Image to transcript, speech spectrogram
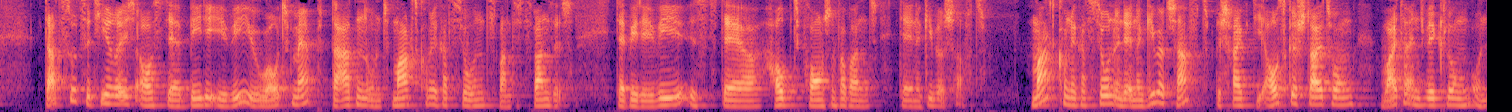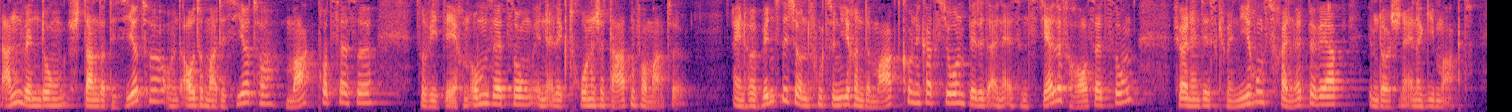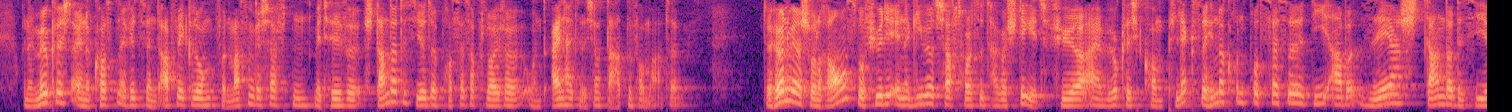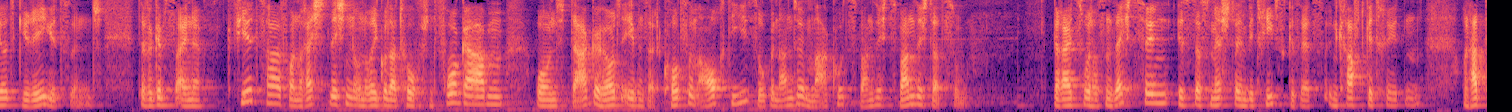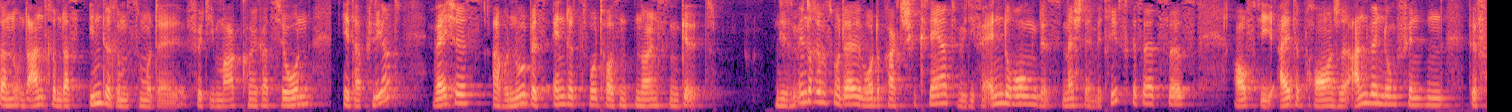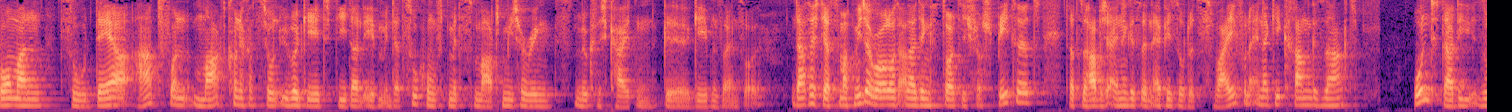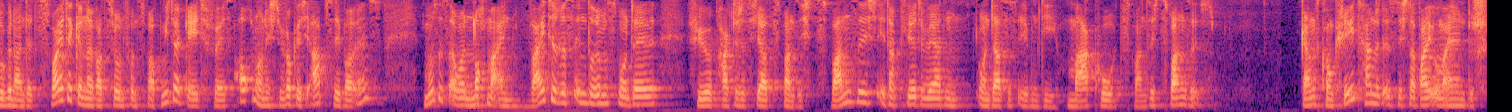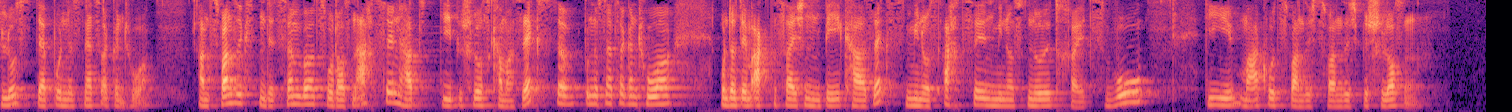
Dazu zitiere ich aus der BDEW Roadmap Daten- und Marktkommunikation 2020. Der BDEW ist der Hauptbranchenverband der Energiewirtschaft. Marktkommunikation in der Energiewirtschaft beschreibt die Ausgestaltung, Weiterentwicklung und Anwendung standardisierter und automatisierter Marktprozesse sowie deren Umsetzung in elektronische Datenformate. Eine verbindliche und funktionierende Marktkommunikation bildet eine essentielle Voraussetzung für einen diskriminierungsfreien Wettbewerb im deutschen Energiemarkt und ermöglicht eine kosteneffiziente Abwicklung von Massengeschäften mit Hilfe standardisierter Prozessabläufe und einheitlicher Datenformate. Da hören wir ja schon raus, wofür die Energiewirtschaft heutzutage steht. Für wirklich komplexe Hintergrundprozesse, die aber sehr standardisiert geregelt sind. Dafür gibt es eine Vielzahl von rechtlichen und regulatorischen Vorgaben und da gehört eben seit kurzem auch die sogenannte Marco 2020 dazu. Bereits 2016 ist das Messstellenbetriebsgesetz in Kraft getreten und hat dann unter anderem das Interimsmodell für die Marktkommunikation etabliert, welches aber nur bis Ende 2019 gilt. In diesem Interimsmodell wurde praktisch geklärt, wie die Veränderungen des Messstellenbetriebsgesetzes auf die alte Branche Anwendung finden, bevor man zu der Art von Marktkommunikation übergeht, die dann eben in der Zukunft mit Smart Meterings Möglichkeiten gegeben sein soll. Da sich der Smart Meter Rollout allerdings deutlich verspätet, dazu habe ich einiges in Episode 2 von Energiekram gesagt, und da die sogenannte zweite Generation von Smart Meter Gateways auch noch nicht wirklich absehbar ist, muss es aber nochmal ein weiteres Interimsmodell für praktisch das Jahr 2020 etabliert werden und das ist eben die Marco 2020. Ganz konkret handelt es sich dabei um einen Beschluss der Bundesnetzagentur. Am 20. Dezember 2018 hat die Beschlusskammer 6 der Bundesnetzagentur unter dem Aktenzeichen BK6-18-032 die Marco 2020 beschlossen.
